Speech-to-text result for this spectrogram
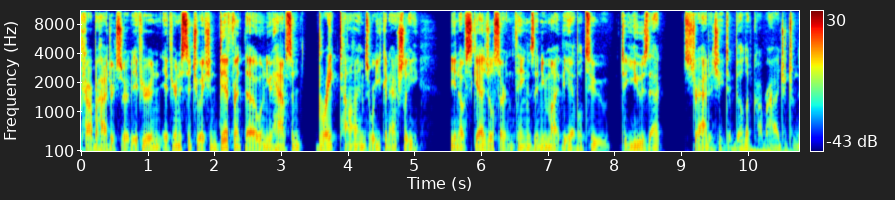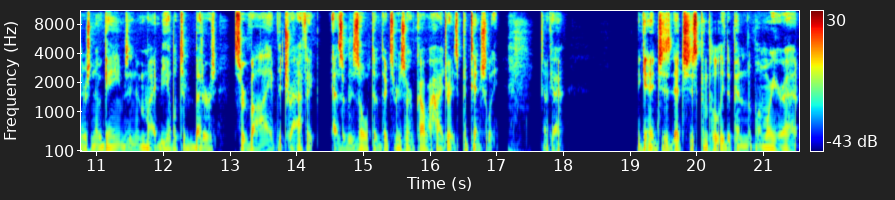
carbohydrates. If you're in if you're in a situation different though, and you have some break times where you can actually you know schedule certain things, then you might be able to to use that strategy to build up carbohydrates when there's no games, and it might be able to better survive the traffic as a result of its reserve carbohydrates potentially. Okay. Again, it just that's just completely dependent upon where you're at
